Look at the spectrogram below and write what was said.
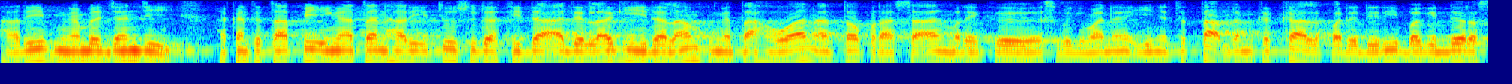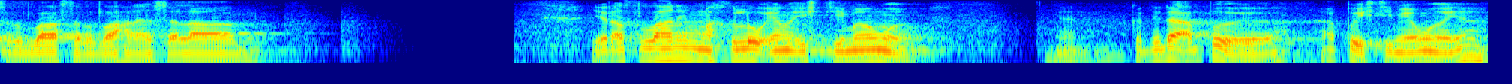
hari mengambil janji. Akan tetapi ingatan hari itu sudah tidak ada lagi dalam pengetahuan atau perasaan mereka sebagaimana ianya tetap dan kekal pada diri baginda Rasulullah sallallahu alaihi wasallam. Ya Rasulullah ni makhluk yang istimewa. Ya. Kalau tidak apa apa istimewa ya.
